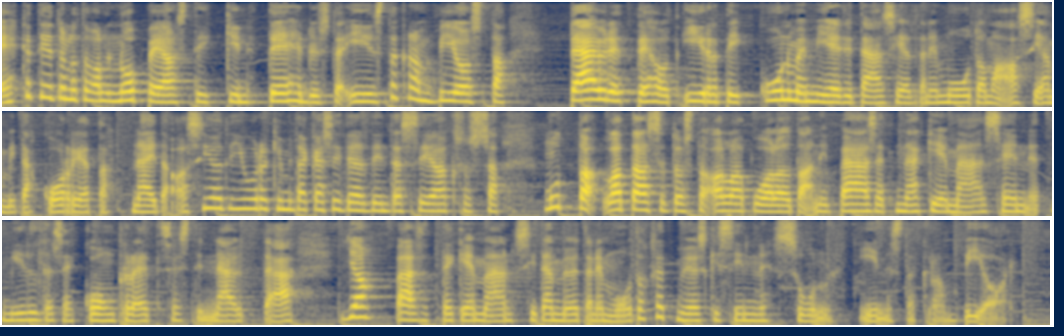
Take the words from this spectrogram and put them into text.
ehkä tietyllä tavalla nopeastikin tehdystä Instagram-biosta täydet tehot irti, kun me mietitään sieltä ne muutama asia, mitä korjata. Näitä asioita juurikin, mitä käsiteltiin tässä jaksossa. Mutta lataa se tuosta alapuolelta, niin pääset näkemään sen, että miltä se konkreettisesti näyttää. Ja pääset tekemään sitä myötä ne muutokset myöskin sinne sun Instagram-bioon.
